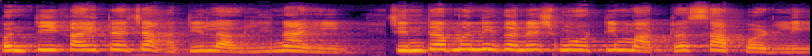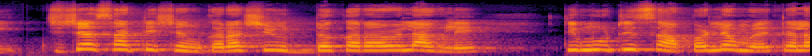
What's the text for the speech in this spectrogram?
पण ती काही त्याच्या हाती लागली नाही. चिंतामणी गणेश मूर्ती मात्र सापडली. जिच्यासाठी शंकराशी युद्ध करावे लागले ती मूर्ती सापडल्यामुळे त्याला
